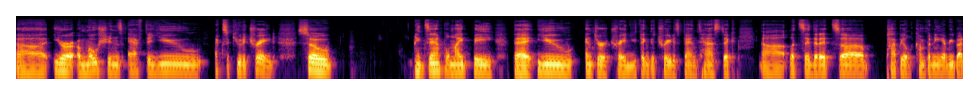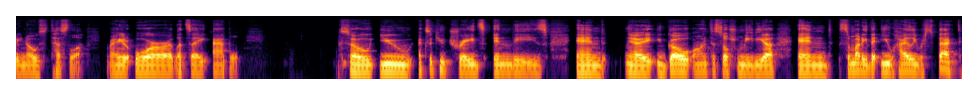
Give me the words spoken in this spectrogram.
uh, your emotions after you execute a trade. So example might be that you enter a trade you think the trade is fantastic uh, let's say that it's a popular company everybody knows tesla right or let's say apple so you execute trades in these and you, know, you go onto social media and somebody that you highly respect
